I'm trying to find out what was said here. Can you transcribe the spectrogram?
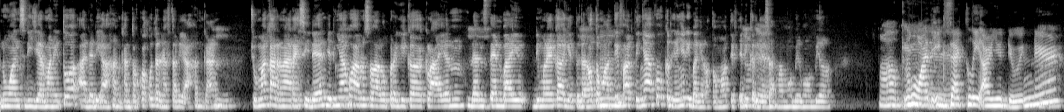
Nuance di Jerman itu ada di Aachen kantorku aku terdaftar di Aachen kan. Hmm. Cuma karena residen jadinya aku harus selalu pergi ke klien dan Hmm. standby di mereka gitu dan Hmm. otomotif artinya aku kerjanya di bagian otomotif jadi Oke. kerja sama mobil-mobil. Oh, Oke. What exactly are you doing there?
